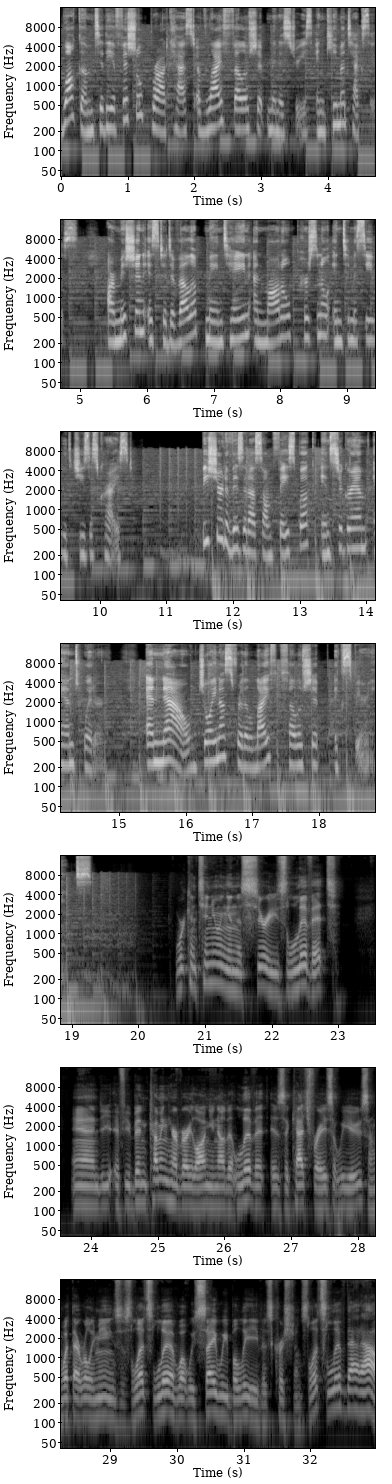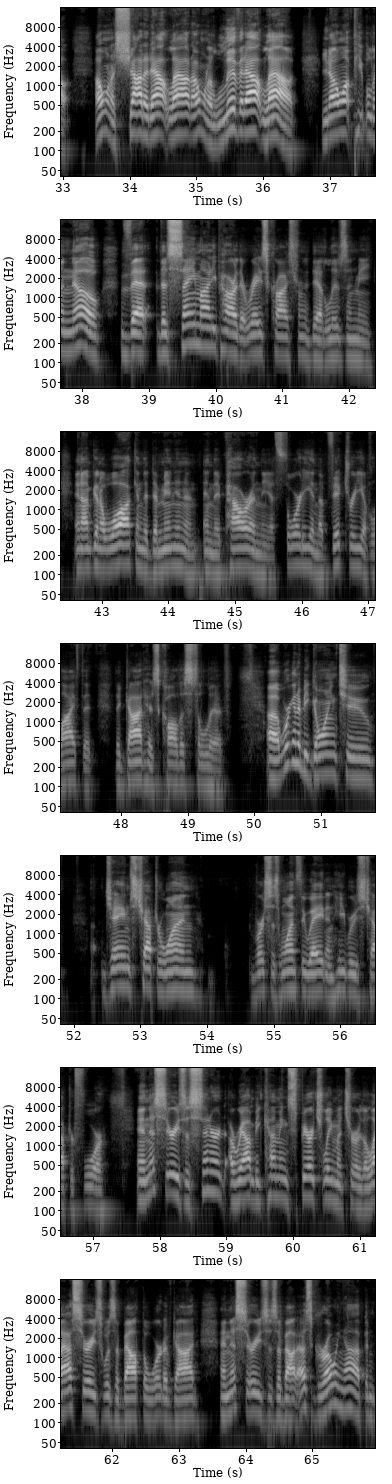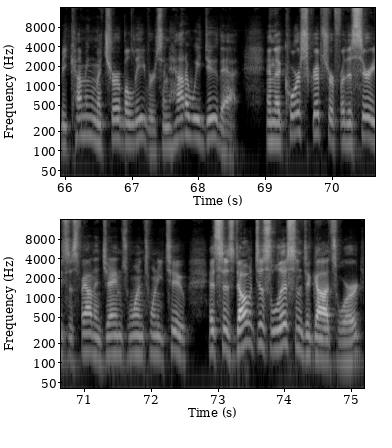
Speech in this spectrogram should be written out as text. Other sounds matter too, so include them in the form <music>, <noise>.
Welcome to the official broadcast of Life Fellowship Ministries in Kemah, Texas. Our mission is to develop, maintain, and model personal intimacy with Jesus Christ. Be sure to visit us on Facebook, Instagram, and Twitter. And now, join us for the Life Fellowship experience. We're continuing in this series, Live It. And if you've been coming here very long, you know that live it is a catchphrase that we use. And what that really means is let's live what we say we believe as Christians. Let's live that out. I want to shout it out loud. I want to live it out loud. You know, I want people to know that the same mighty power that raised Christ from the dead lives in me. And I'm going to walk in the dominion and, and the power and the authority and the victory of life that, that God has called us to live. Uh, we're going to be going to James chapter 1, verses 1 through 8, and Hebrews chapter 4. And this series is centered around becoming spiritually mature. The last series was about the Word of God, and this series is about us growing up and becoming mature believers. And how do we do that? And the core scripture for this series is found in James 1:22. It says, "Don't just listen to God's word.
